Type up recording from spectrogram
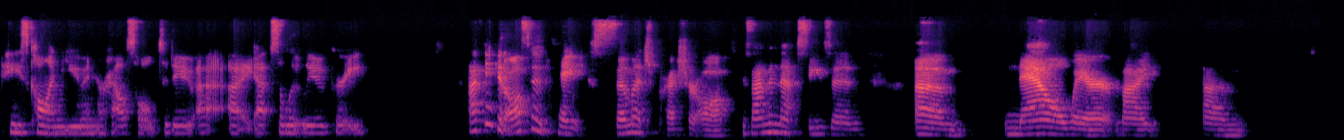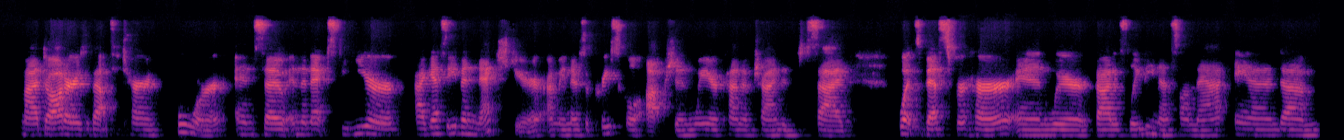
He's calling you and your household to do. I, I absolutely agree. I think it also takes so much pressure off because I'm in that season um, now where my um, my daughter is about to turn four, and so in the next year, I guess even next year, I mean, there's a preschool option. We are kind of trying to decide what's best for her and where God is leading us on that, and um,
